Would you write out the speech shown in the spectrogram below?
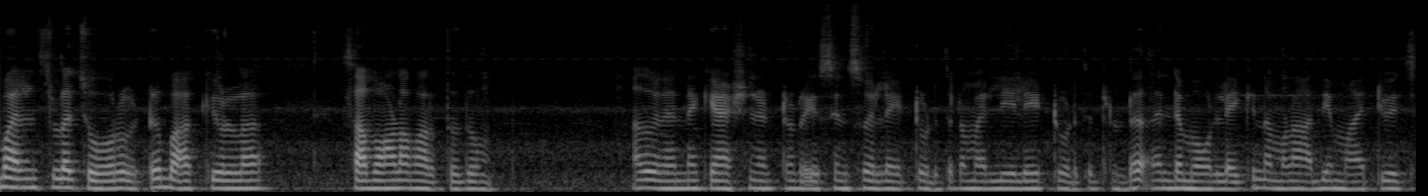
ബാലൻസുള്ള ചോറും ഇട്ട് ബാക്കിയുള്ള സവാള വറുത്തതും അതുപോലെ തന്നെ ക്യാഷിനിട്ട് റേസിൻസും എല്ലാം ഇട്ട് കൊടുത്തിട്ട് മല്ലിയില ഇട്ട് കൊടുത്തിട്ടുണ്ട്. അതിന്റെ മുകളിലേക്ക് നമ്മൾ ആദ്യം മാറ്റി വെച്ച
